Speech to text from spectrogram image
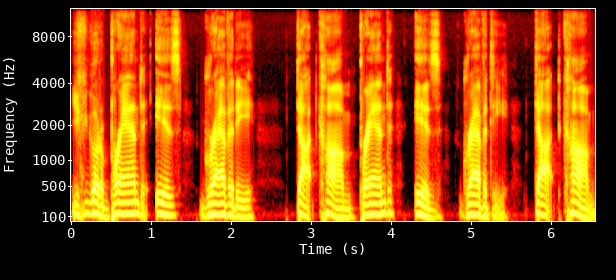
You can go to brandisgravity.com. Brandisgravity.com.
